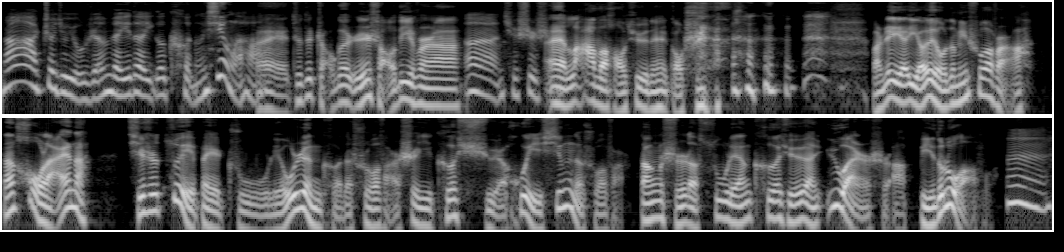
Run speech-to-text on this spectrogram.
那这就有人为的一个可能性了哈。哎，就得找个人少的地方啊，嗯，去试试。哎，拉子好去那搞实验。反正也也有这么一说法啊。但后来呢，其实最被主流认可的说法是一颗血彗星的说法。当时的苏联科学院院士啊，彼得洛夫嗯，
